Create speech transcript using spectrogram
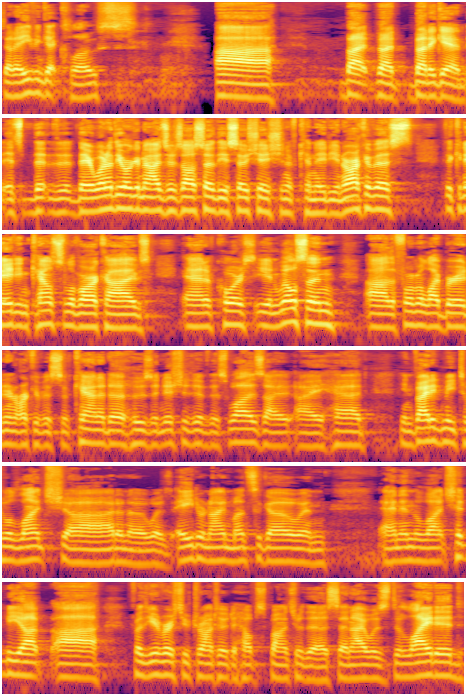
Did I even get close? Uh, but but but again, it's the, the, they're one of the organizers. Also, the Association of Canadian Archivists, the Canadian Council of Archives, and of course Ian Wilson, uh, the former librarian and archivist of Canada, whose initiative this was. I, I had invited me to a lunch. Uh, I don't know, it was eight or nine months ago, and and in the lunch hit me up uh, for the University of Toronto to help sponsor this, and I was delighted.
